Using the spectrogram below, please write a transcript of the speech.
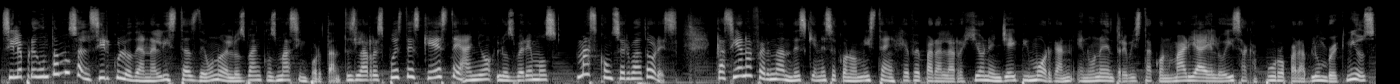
Si le preguntamos al círculo de analistas de uno de los bancos más importantes, la respuesta es que este año los veremos más conservadores. Casiana Fernández, quien es economista en jefe para la región en JP Morgan, en una entrevista con María Eloísa Capurro para Bloomberg News,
